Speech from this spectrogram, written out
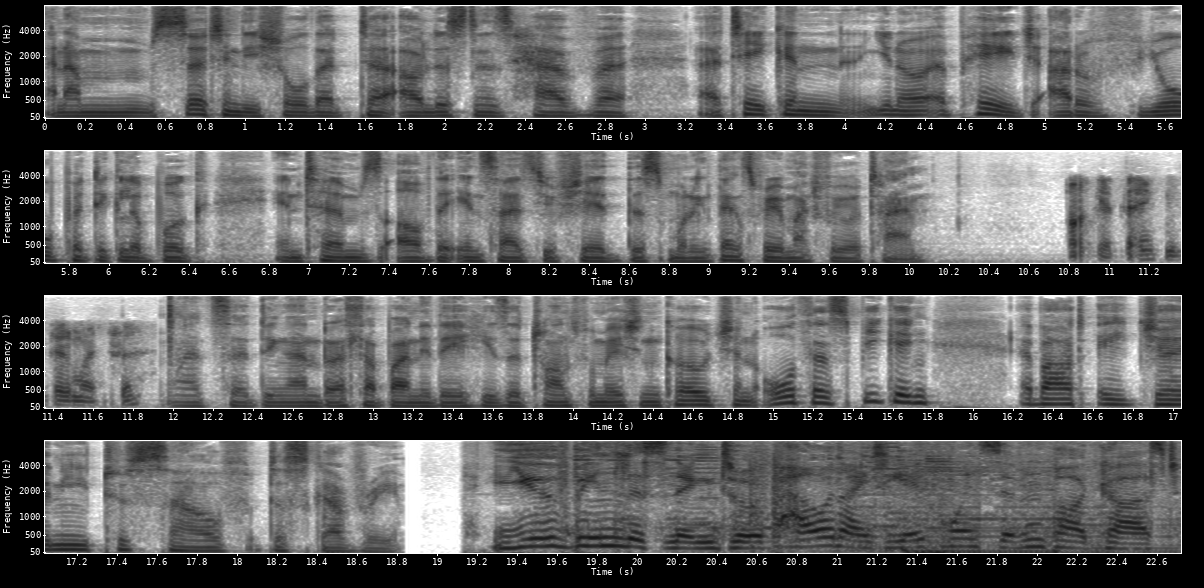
and I'm certainly sure that uh, our listeners have uh, uh, taken, you know, a page out of your particular book in terms of the insights you've shared this morning. Thanks very much for your time. Okay, thank you very much, sir. That's uh, Dingaan Rahlapane there. He's a transformation coach and author speaking about a journey to self discovery. You've been listening to a Power 98.7 podcast.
